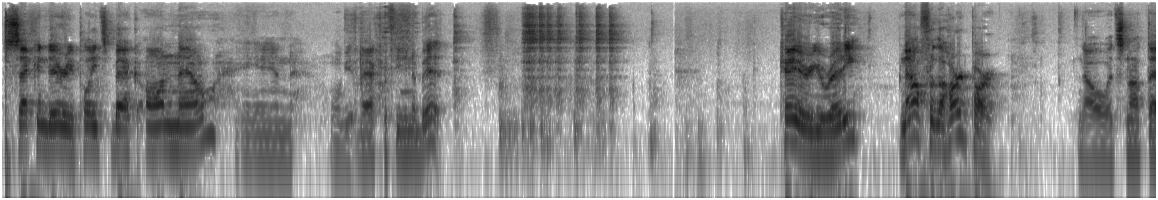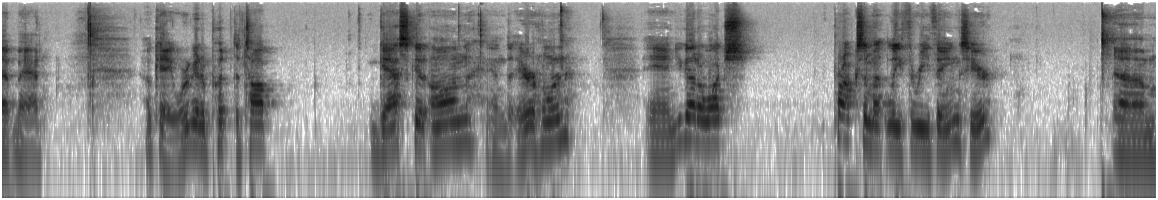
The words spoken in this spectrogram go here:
secondary plates back on now and We'll get back with you in a bit. Okay, are you ready? Now for the hard part. No, it's not that bad. Okay, we're going to put the top gasket on and the air horn. And you got to watch approximately three things here. Um,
